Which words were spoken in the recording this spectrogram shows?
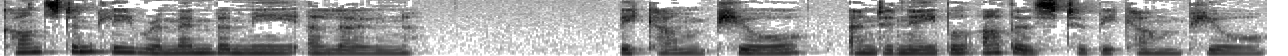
Constantly remember me alone. Become pure and enable others to become pure.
